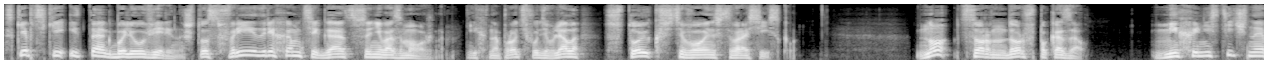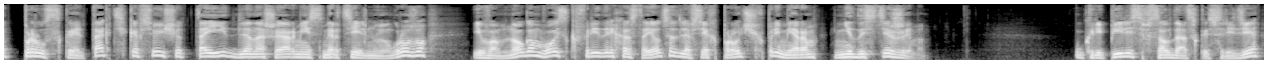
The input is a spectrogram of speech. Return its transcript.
Скептики и так были уверены, что с Фридрихом тягаться невозможно. Их, напротив, удивляла стойкость воинства российского. Но Цорндорф показал, Механистичная прусская тактика все еще таит для нашей армии смертельную угрозу, и во многом войск Фридриха остается для всех прочих примером недостижимым. Укрепились в солдатской среде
